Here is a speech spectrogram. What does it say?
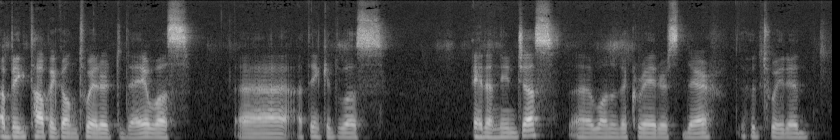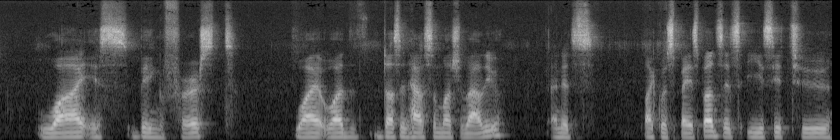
a, a big topic on twitter today was uh, i think it was ada ninjas uh, one of the creators there who tweeted why is being first why why does it have so much value? And it's like with SpaceBudz it's easy to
